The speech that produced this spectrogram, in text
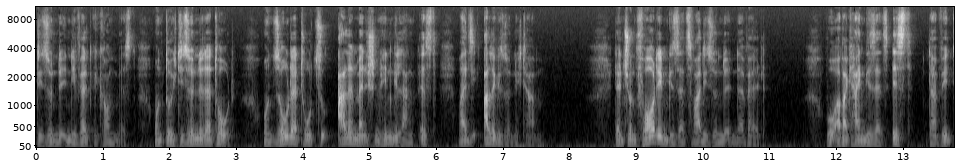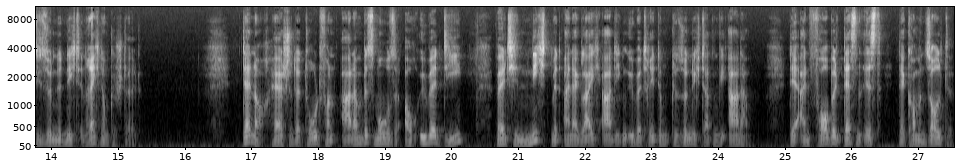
die Sünde in die Welt gekommen ist und durch die Sünde der Tod, und so der Tod zu allen Menschen hingelangt ist, weil sie alle gesündigt haben. Denn schon vor dem Gesetz war die Sünde in der Welt. Wo aber kein Gesetz ist, da wird die Sünde nicht in Rechnung gestellt. Dennoch herrsche der Tod von Adam bis Mose auch über die, welche nicht mit einer gleichartigen Übertretung gesündigt hatten wie Adam, der ein Vorbild dessen ist, der kommen sollte.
